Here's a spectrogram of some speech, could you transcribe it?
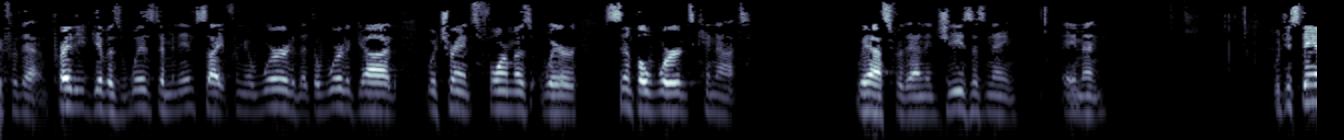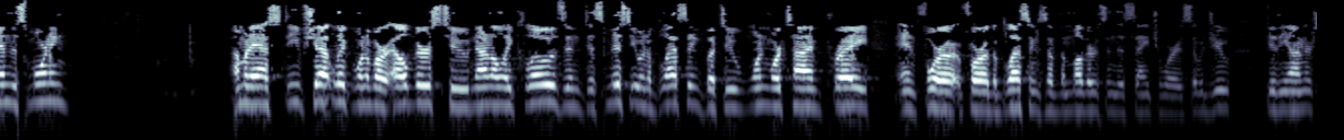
for that. Pray that you'd give us wisdom and insight from your word and that the word of God would transform us where simple words cannot. We ask for that in Jesus' name. Amen. Would you stand this morning? I'm going to ask Steve Shetlick, one of our elders, to not only close and dismiss you in a blessing, but to one more time pray and for, for the blessings of the mothers in this sanctuary. So, would you do the honors?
